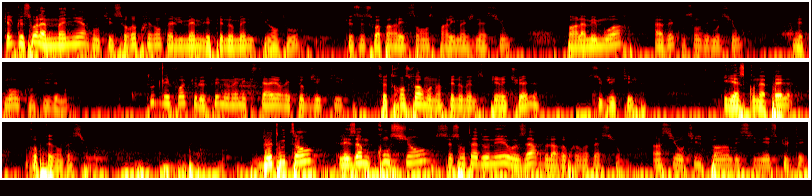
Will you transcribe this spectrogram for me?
Quelle que soit la manière dont il se représente à lui-même les phénomènes qui l'entourent, que ce soit par les sens, par l'imagination, par la mémoire, avec ou sans émotion, nettement ou confusément. Toutes les fois que le phénomène extérieur est objectif, se transforme en un phénomène spirituel, subjectif, il y a ce qu'on appelle représentation. De tout temps, les hommes conscients se sont adonnés aux arts de la représentation. Ainsi ont-ils peint, dessiné, sculpté.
